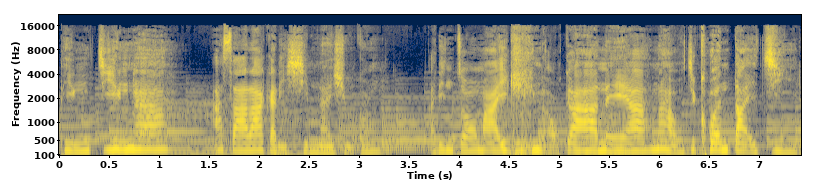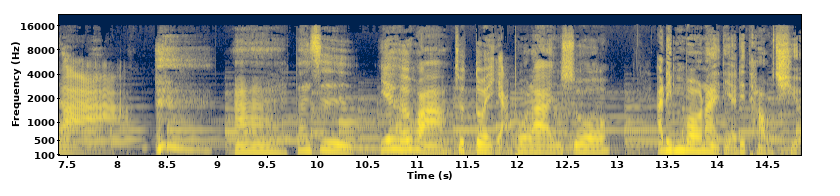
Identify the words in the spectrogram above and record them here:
平静啊，阿，莎拉家己心内想讲，啊，恁祖妈已经老家呢啊，哪有这款代志啦？啊，但是耶和华就对亚伯拉罕说，啊，恁某哪会伫遐咧偷笑？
